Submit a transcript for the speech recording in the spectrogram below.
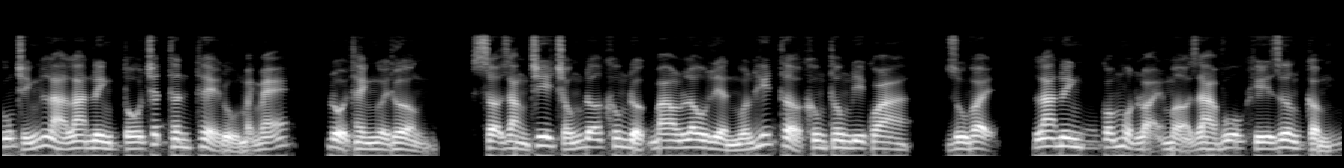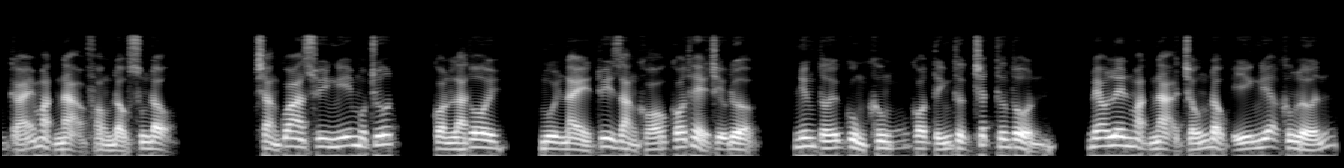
cũng chính là lan ninh tố chất thân thể đủ mạnh mẽ đổi thành người thường, sợ rằng chi chống đỡ không được bao lâu liền muốn hít thở không thông đi qua. Dù vậy lan ninh có một loại mở ra vũ khí dương cầm cái mặt nạ phòng độc xung động. Chẳng qua suy nghĩ một chút, còn là thôi, mùi này tuy rằng khó có thể chịu được, nhưng tới cùng không có tính thực chất thương tổn, đeo lên mặt nạ chống độc ý nghĩa không lớn,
